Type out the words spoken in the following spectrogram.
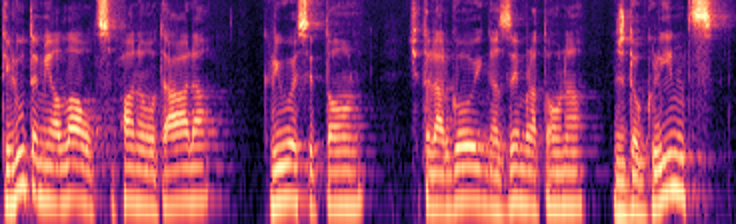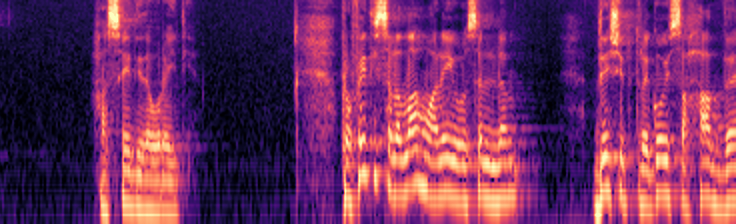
t'i lutemi Allahut subhanahu wa taala, krijuesit tonë, që të largojë nga zemrat tona çdo grimcë hasedi dhe urrejtje. Profeti sallallahu alaihi wasallam deshi t'u tregojë sahabëve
